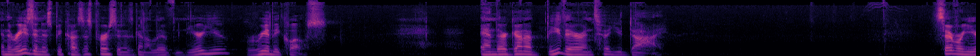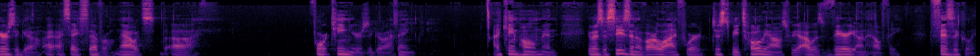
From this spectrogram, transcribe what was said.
And the reason is because this person is going to live near you, really close. And they're going to be there until you die. Several years ago, I, say several, now it's uh, 14 years ago, I think, I came home and it was a season of our life where, just to be totally honest with you, I was very unhealthy physically.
